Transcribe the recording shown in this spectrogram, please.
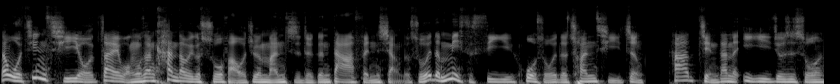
那我近期有在网络上看到一个说法，我觉得蛮值得跟大家分享的，所谓的 Miss C 或所谓的川崎症。它简单的意义就是说，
